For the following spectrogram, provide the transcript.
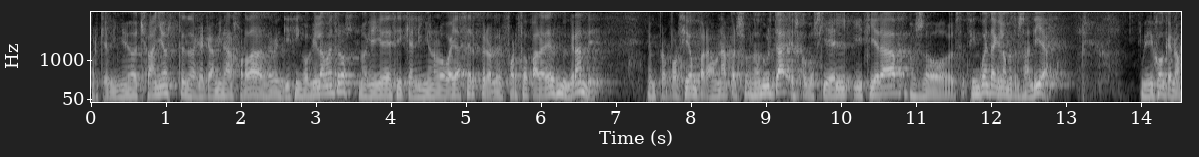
Porque el niño de 8 años tendrá que caminar jornadas de 25 kilómetros, no quiere decir que el niño no lo vaya a hacer, pero el esfuerzo para él es muy grande. En proporción para una persona adulta es como si él hiciera pues, 50 kilómetros al día. Y me dijo que no.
